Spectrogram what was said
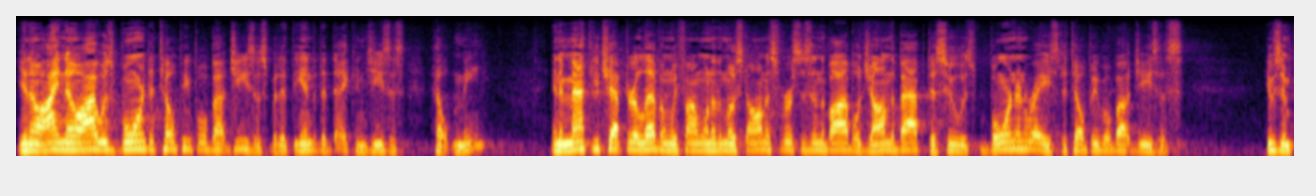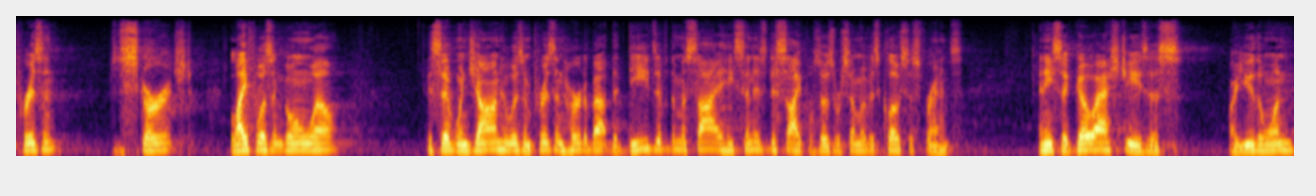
You know, I know I was born to tell people about Jesus, but at the end of the day, can Jesus help me? And in Matthew chapter 11, we find one of the most honest verses in the Bible John the Baptist, who was born and raised to tell people about Jesus. He was in prison, he was discouraged, life wasn't going well. It said, when John, who was in prison, heard about the deeds of the Messiah, he sent his disciples. Those were some of his closest friends. And he said, Go ask Jesus, are you the one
